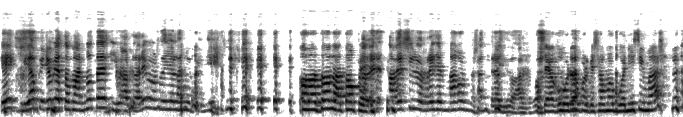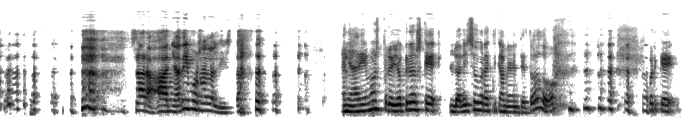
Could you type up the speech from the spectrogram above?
Eh, cuidado que yo voy a tomar nota y hablaremos de ello el año que viene. Todo, todo a tope. A ver, si los Reyes Magos nos han traído algo. Seguro, porque somos buenísimas. Sara, añadimos a la lista. Añadimos, pero yo creo que lo ha dicho prácticamente todo. Porque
